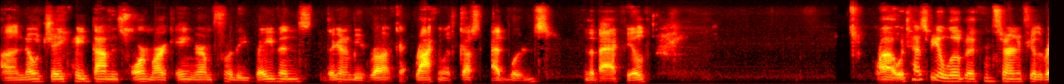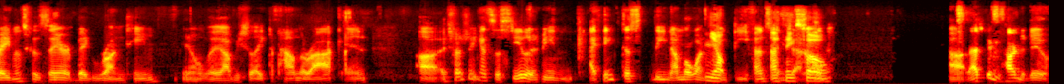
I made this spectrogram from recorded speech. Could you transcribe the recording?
Uh, no J.K. Dobbins or Mark Ingram for the Ravens. They're going to be rock- rocking with Gus Edwards in the backfield, uh, which has to be a little bit of concern if you're the Ravens because they are a big run team. You know, they obviously like to pound the rock, and uh, especially against the Steelers being, I think, just the number one Yep. defense. I think general. so. Uh, that's gonna be hard to do.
